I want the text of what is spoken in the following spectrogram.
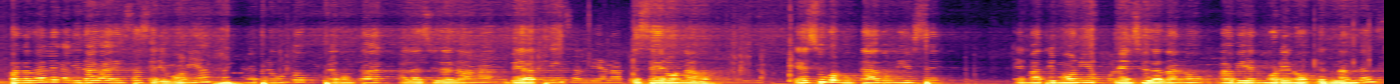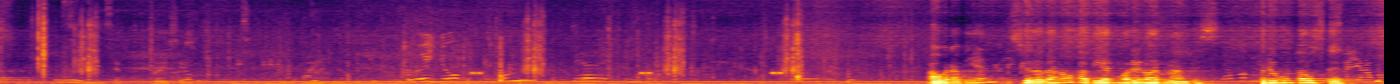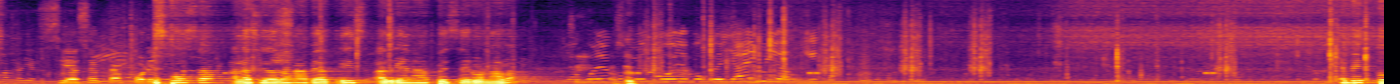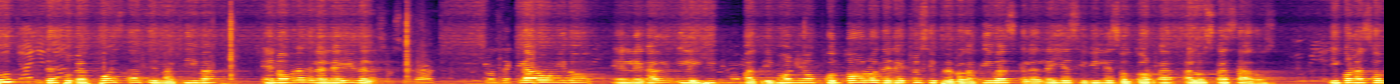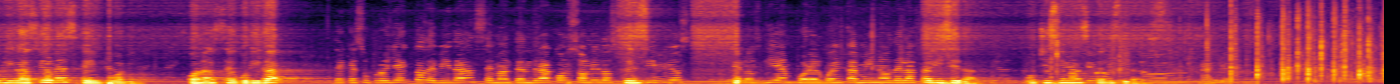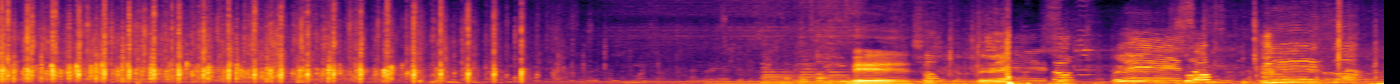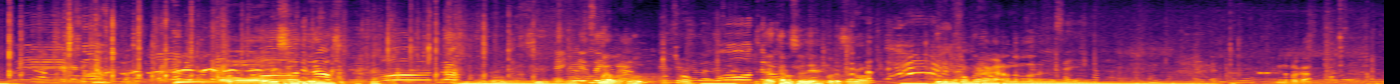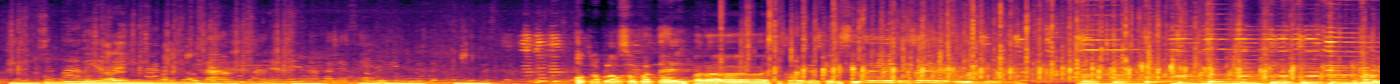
Para dar legalidad a esta ceremonia, me pregunto preguntar a la ciudadana Beatriz Adriana Pesero Nava. ¿Es su voluntad unirse en matrimonio con el ciudadano Javier Moreno Hernández? Ahora bien, ciudadano Javier Moreno Hernández, pregunta a usted si acepta por esposa a la ciudadana Beatriz Adriana Pesero Nava. Sí, acepto. En virtud de su respuesta afirmativa, en obra de la ley y de la sociedad, los declaro unidos en legal y legítimo matrimonio con todos los derechos y prerrogativas que las leyes civiles otorga a los casados y con las obligaciones que imponen, con la seguridad de que su proyecto de vida se mantendrá con sólidos principios que los guíen por el buen camino de la felicidad. Muchísimas felicidades. Besos. Beso, beso, ¿Ya otro? Otro. Este de acá no se ve, por eso. ¿Tiene sombrero? Agarrando los dos. Viendo para acá. Otro aplauso fuerte para estos jóvenes. ¡Felicidades!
